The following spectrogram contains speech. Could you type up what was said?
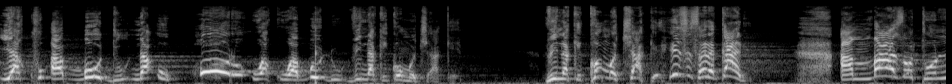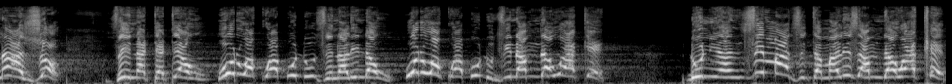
ya kuabudu na uhuru wa kuabudu vina kikomo chake. Vina kikomo chake. Hizi serikali ambazo tunazo zinatetea uhuru wa kuabudu zinalinda uhuru wa kuabudu zina muda wake dunia nzima zitamaliza muda wake.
